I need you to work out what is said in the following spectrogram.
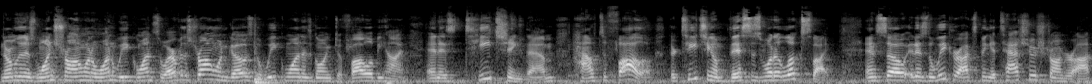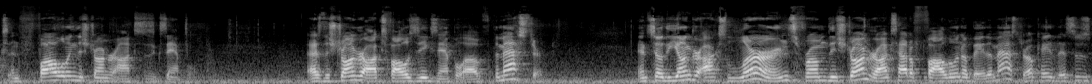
Normally there's one strong one and one weak one. So wherever the strong one goes, the weak one is going to follow behind and is teaching them how to follow. They're teaching them this is what it looks like. And so it is the weaker ox being attached to a stronger ox and following the stronger ox's example. As the stronger ox follows the example of the master. And so the younger ox learns from the stronger ox how to follow and obey the master. Okay, this is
